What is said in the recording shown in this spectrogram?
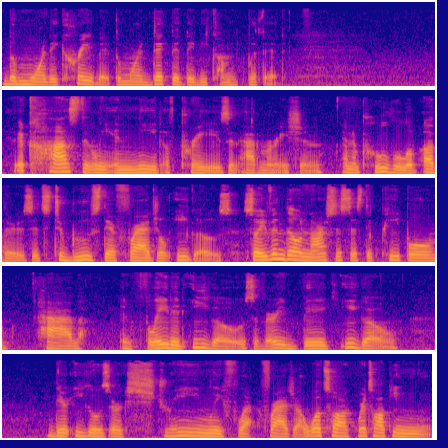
the more they crave it, the more addicted they become with it. They're constantly in need of praise and admiration and approval of others. It's to boost their fragile egos. So even though narcissistic people have inflated egos, a very big ego, their egos are extremely flat, fragile. We'll talk we're talking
